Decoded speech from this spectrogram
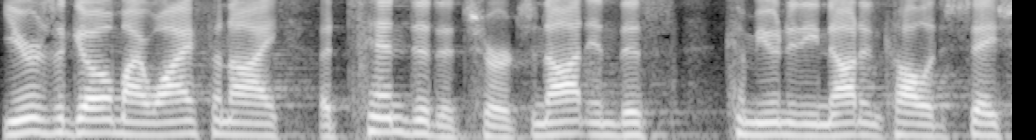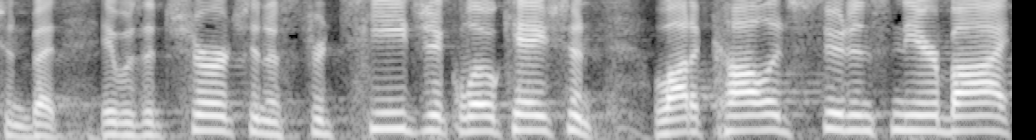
Years ago, my wife and I attended a church, not in this community, not in College Station, but it was a church in a strategic location. A lot of college students nearby,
